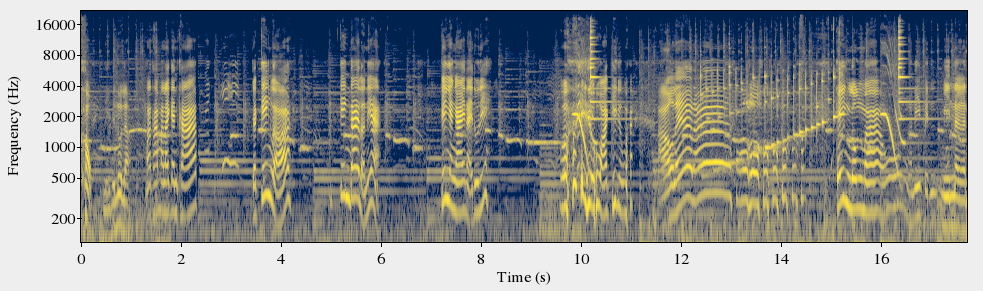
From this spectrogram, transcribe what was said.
เฮ้าหนีไปนู่นแล้ว มาทำอะไรกันครับ จะกิ้งเหรอ กิ้งได้เหรอเนี่ย กิ้งยังไงไหนดูดิ โอ้ยดูหวากิ้งออกมา เอาแล้วนะ โอ้โหกิ้งลงมา โอ้อันนี้เป็นมีเนิน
